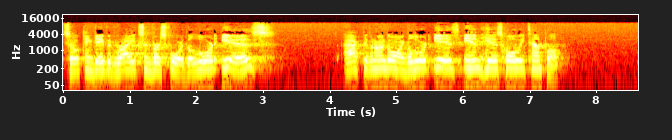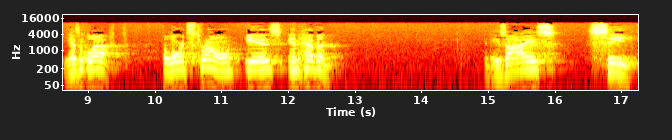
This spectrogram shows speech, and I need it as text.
So King David writes in verse 4 The Lord is active and ongoing. The Lord is in his holy temple. He hasn't left. The Lord's throne is in heaven. And his eyes see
